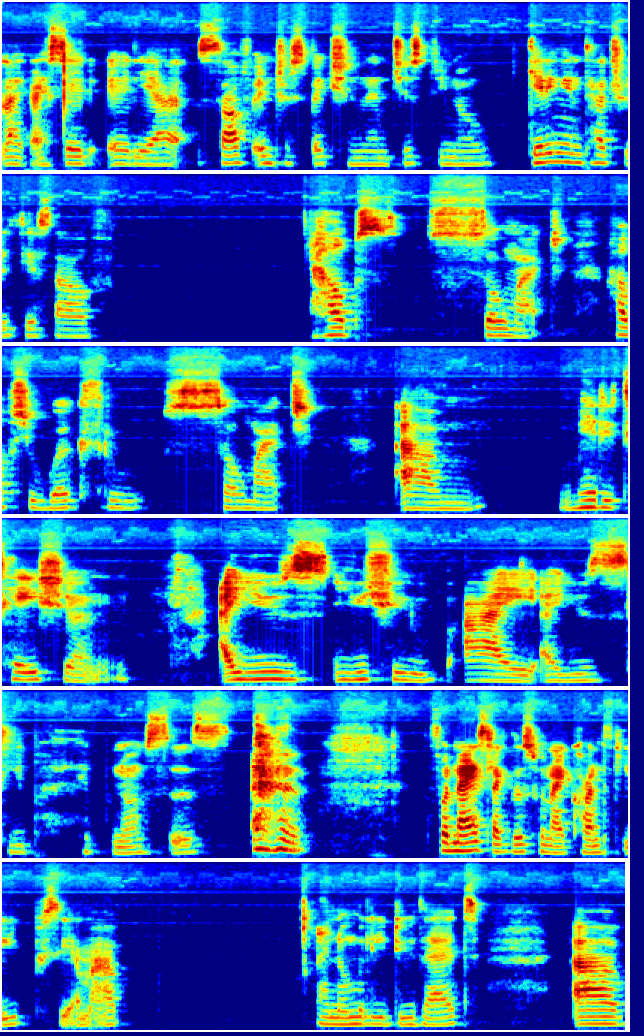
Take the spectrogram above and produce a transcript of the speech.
like i said earlier self introspection and just you know getting in touch with yourself helps so much helps you work through so much um meditation. I use youtube. I i use sleep hypnosis. For nights like this when i can't sleep see i'm up. I normally do that. Um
